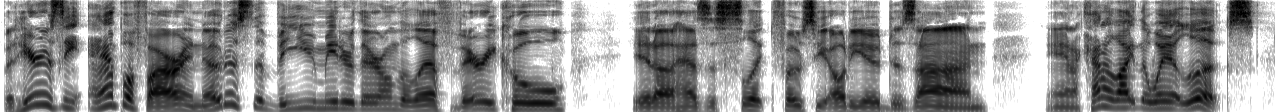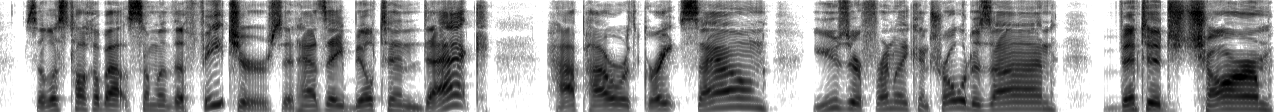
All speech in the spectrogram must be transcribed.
But here is the amplifier, and notice the VU meter there on the left, very cool. It uh, has a slick Fosi audio design, and I kind of like the way it looks. So let's talk about some of the features. It has a built-in DAC, high power with great sound, user-friendly control design, vintage charm,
